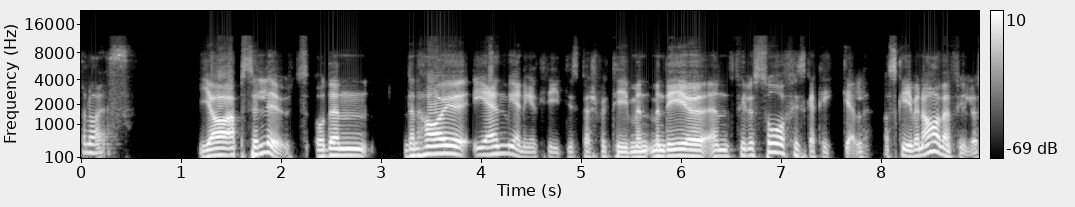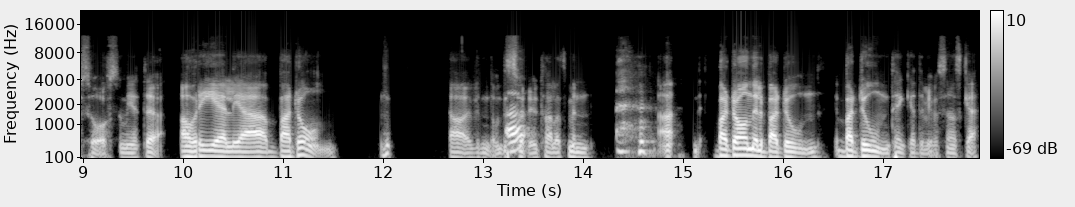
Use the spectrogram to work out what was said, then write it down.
Dolores? Ja, absolut. Och den, den har ju i en mening ett kritiskt perspektiv, men, men det är ju en filosofisk artikel skriven av en filosof som heter Aurelia Bardon. Ja, jag vet inte om det är så det uttalas, men Bardon eller Bardon. Bardon tänker jag att det blir på svenska.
